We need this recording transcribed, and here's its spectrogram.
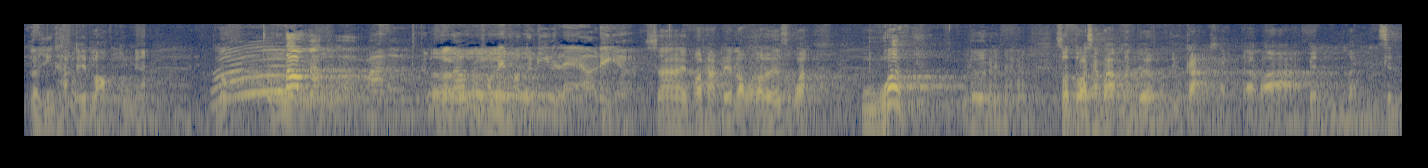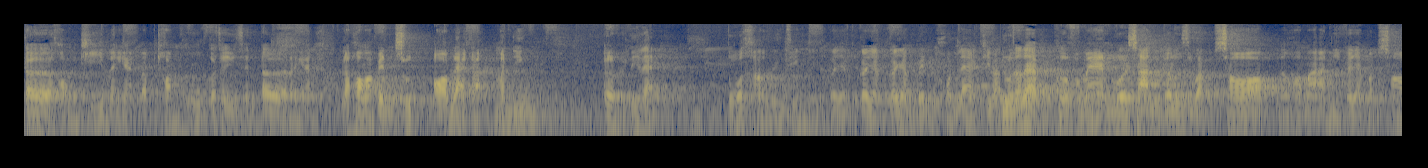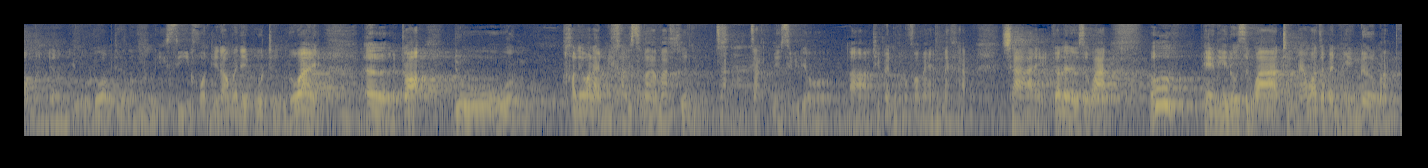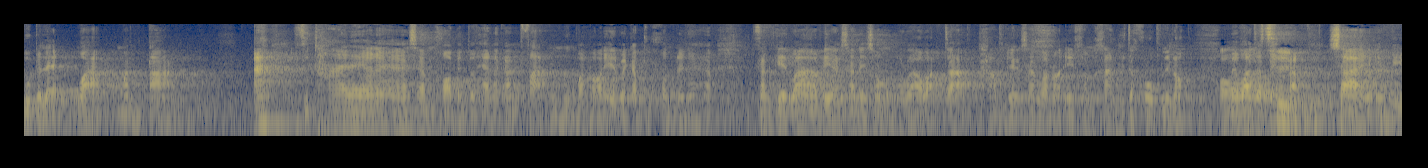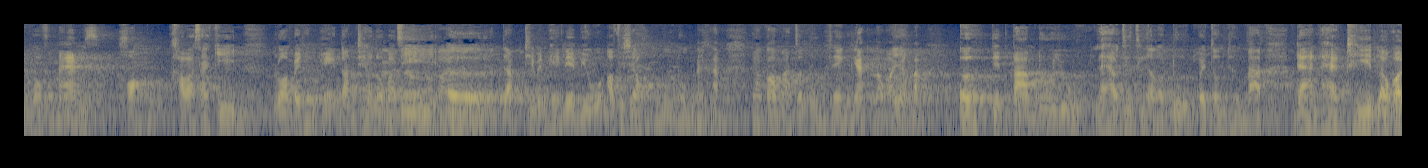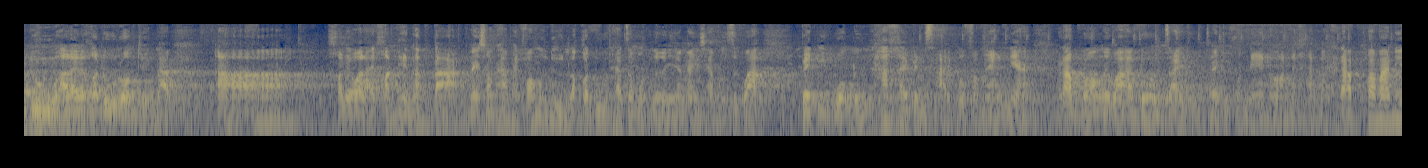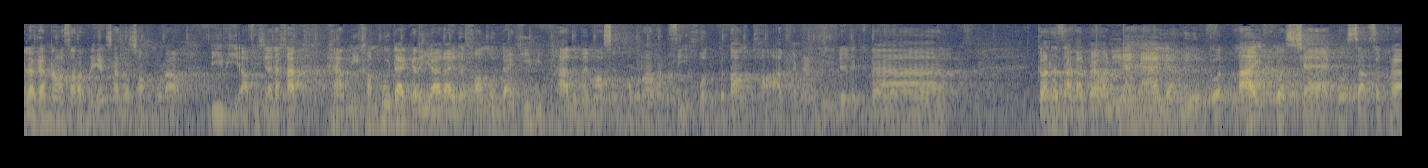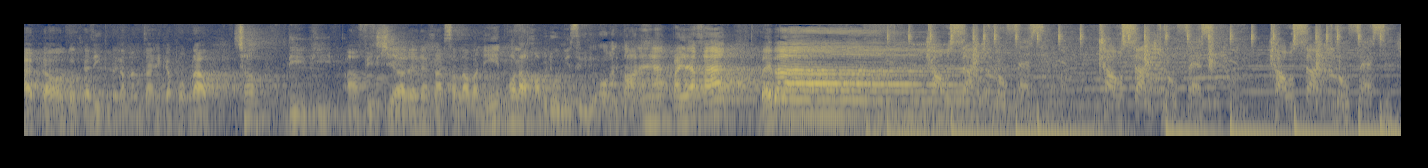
เรายิ่งถักเดดล็อกทีเนี้ย เนอะเต้องอะเออมาเออเออเราคอมเมนต์เขาก็ดีอยู่แล้วอะไรอย่างเงี้ย ใช่ พอถักเดดล็อกก็เลยรู้สึกว่าว้าวเลยนะครับส่วนตัวฉันว่าเหมือนเดิมยูกะครับแต่ว่าเป็นเหมือนเซนเตอร์ของทีมอะไรเงี้ยแบบท่อนฮูปก็จะอยู่เซนเตอร์อะไรเงี้ยแล้วพอมาเป็นชุดออ l แบล็กอะมันยิ่ง เออ นี่แหละ ตัวเขาจริงๆ ก็ยังก็ยังก็ยังเป็นคนแรกที่แบบดูตั้งแต่ performance เวอร์ชันก็รู้สึกแบบชอบ แล้วพอมาอันนี้ก็ยังแบบชอบเหมือนเดิมอยู่รวมถึงอีก4คนที่เราไม่ได้พูดถึงด้วย เออ ก็ดูเขาเรียกว่าอะไรมีคาลิสมามากขึ้นจากใช่จากมิวสิกวิดีโออ่าที่เป็น performance นะครับ ใช่ก็เลยรู้สึกว่าโอ้เพลงนี้รู้สึกว่าถึงแม้ว่าจะเป็นเพลงเดิมอะพูดไปแล้วว่ามันต่าง อะสุดท้ายแล้วนะฮะแชมป์ขอเป็นตัวแทนและกันฝากหนึ่งหนุ่มวันอเอไว้กับทุกคนด้วยนะครับ สังเกตว่าเรีแอคชั่นในช่องของพวกเราอะจะทำเรีแอคชั่นวันอเอค่อนข้างที่จะครบเลยเนาะอ๋อไม่ว่าจะเป็นจริงแบบใช่ MV performance ของคาวาซากิรวมไปถึงเพลง Don't Tell Nobody Don't Tell Nobody เออแบบที่เป็นเพลงเดบิวต์ official ของหนุ่มๆนะครับ แล้วก็มาจนถึงเพลงเนี้ยเราก็ยังแบบเออติดตามดูอยู่ แล้วจริงๆอะเราดูไปจนถึงแบบแดนแพ c ทีสเราก็ดูอะไรเราก็ดูรวมถึงแบบอ่า เขาเรียกว่าอะไรคอนเทนต์ต่างๆ ในช่องทางแพลตฟอร์มอื่นๆเราก็ดูแทบจะหมดเลย ยังไงแชมป์รู้สึกว่าเป็นอีกวงหนึ่งถ้าใครเป็นสาย performance เนี่ย รับรองเลยว่าโดนใจถูกใจทุกคนแน่นอนนะครับครับ ประมาณนี้แล้วกันเนาะสำหรับเรียนชั่นของช่องของเรา DP Official นะครับหากมีคำพูดใดกริยาใดหรือข้อมูลใดที่ผิดพลาดหรือไม่เหมาะสมของเราทั้ง 4 คนก็ต้องขออภัยมาณที่นี้ด้วยนะครับ ก่อนจะจากกันไปวันนี้นะฮะ อย่าลืมกดไลค์กดแชร์ กด Subscribe แล้วก็กดกระดิ่งเป็นกำลังใจให้กับพวกเรา ช่อง DP Official ด้วยนะครับสำหรับวันนี้พวกเราขอไปดูมิวสิกวิดีโอกันต่อนะฮะ ไปแล้วครับ บ๊ายบาย Kawasaki go faster. Kawasaki go faster. Kawasaki go faster.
